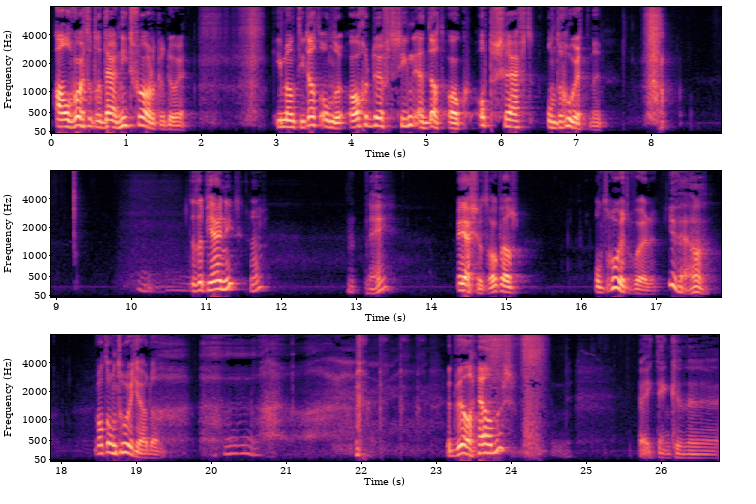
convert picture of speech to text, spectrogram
al wordt het er daar niet vrolijker door. Iemand die dat onder ogen durft zien en dat ook opschrijft, ontroert me. Dat heb jij niet? Hè? Nee? Maar jij zult er ook wel eens ontroerd worden. Jawel. Wat ontroert jou dan? Het Wilhelmus? Ik denk een, eh,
